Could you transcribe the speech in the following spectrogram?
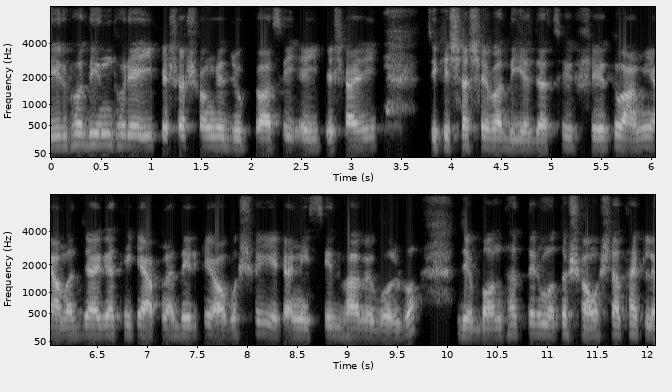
দীর্ঘদিন ধরে এই পেশার সঙ্গে যুক্ত আছি। এই পেশায় চিকিৎসা সেবা দিয়ে যাচ্ছি। সেহেতু আমি আমার জায়গা থেকে আপনাদেরকে অবশ্যই এটা নিশ্চিতভাবে বলব যে বন্ধ্যাত্বের মতো সমস্যা থাকলে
